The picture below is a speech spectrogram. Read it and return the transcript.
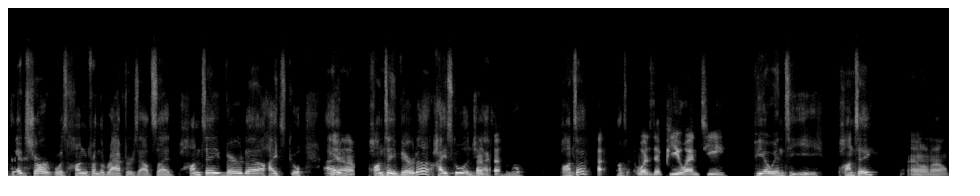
dead shark was hung from the rafters outside Ponte Vedra High School. I, Yeah. Ponte Vedra High School in Ponte. Jacksonville. Ponte? What is it? P U N T? P O N T E. Ponte? I don't know.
